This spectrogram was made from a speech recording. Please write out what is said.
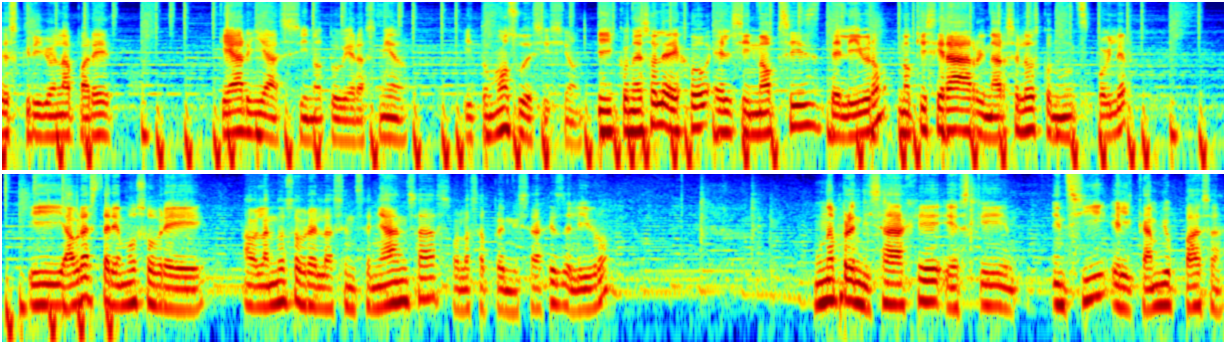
escribió en la pared, ¿qué harías si no tuvieras miedo? Y tomó su decisión. Y con eso le dejo el sinopsis del libro. No quisiera arruinárselos con un spoiler. Y ahora estaremos sobre hablando sobre las enseñanzas o los aprendizajes del libro. Un aprendizaje es que en sí el cambio pasa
